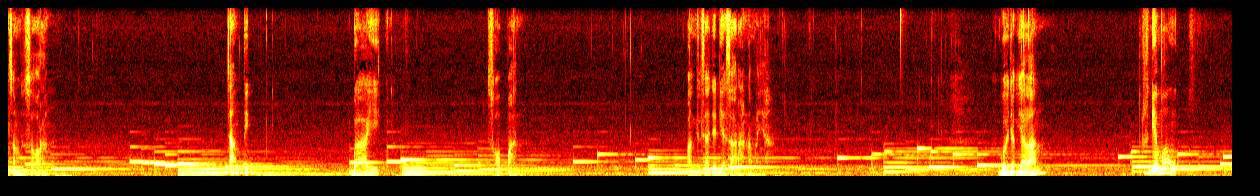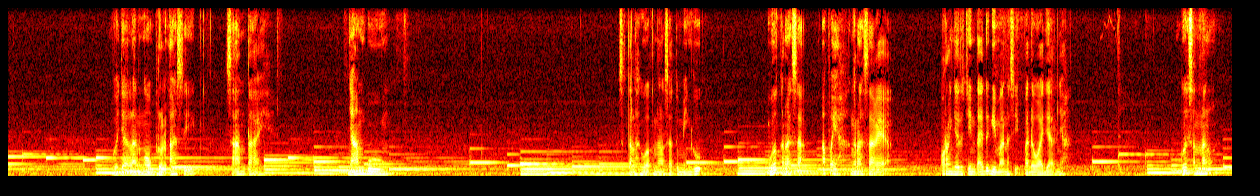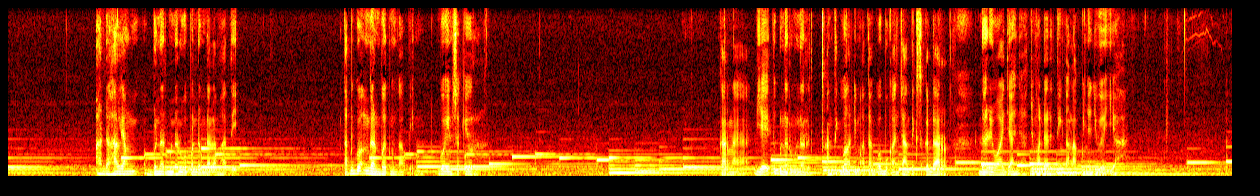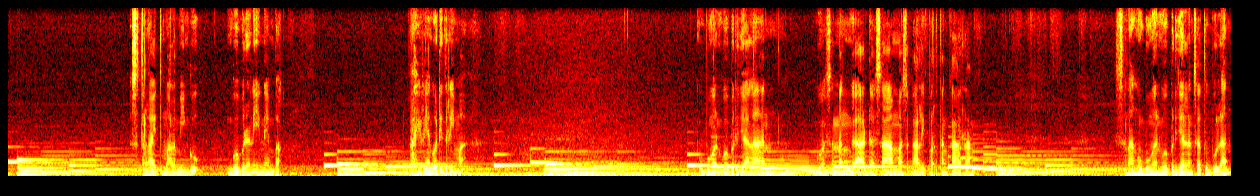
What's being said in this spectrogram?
sama seseorang. Cantik. Baik. Sopan. Panggil saja dia Sarah namanya. Gue ajak jalan. Terus dia mau. Gue jalan ngobrol asik santai nyambung. Setelah gue kenal satu minggu gue ngerasa apa ya ngerasa kayak orang jatuh cinta itu gimana sih pada wajarnya? Gue seneng ada hal yang benar-benar gue pendam dalam hati. Tapi gue enggan buat ngungkapin gue insecure karena dia itu benar-benar cantik banget di mata gue bukan cantik sekedar dari wajahnya cuma dari tingkah lakunya juga iya. Setelah itu malam minggu gue berani nembak. Akhirnya gue diterima. Hubungan gue berjalan gue seneng ada sama sekali pertengkaran. Selang hubungan gue berjalan satu bulan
